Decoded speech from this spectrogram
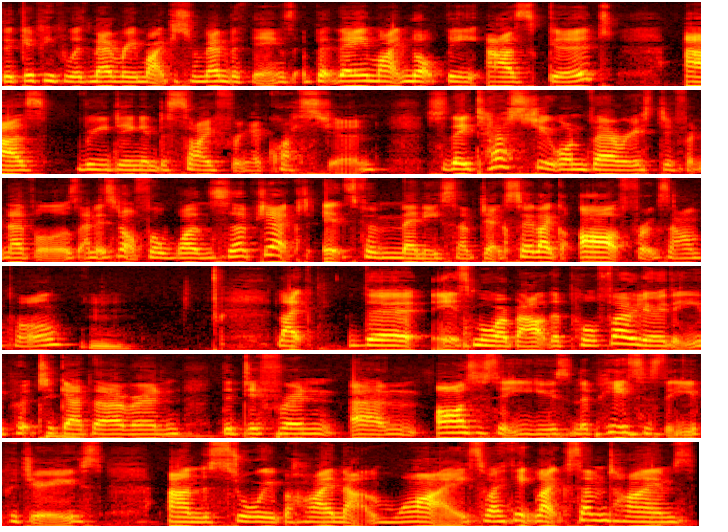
the good people with memory might just remember things, but they might not be as good as reading and deciphering a question. So they test you on various different levels, and it's not for one subject, it's for many subjects. So, like art, for example, like the it's more about the portfolio that you put together and the different um, artists that you use and the pieces that you produce and the story behind that and why so i think like sometimes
